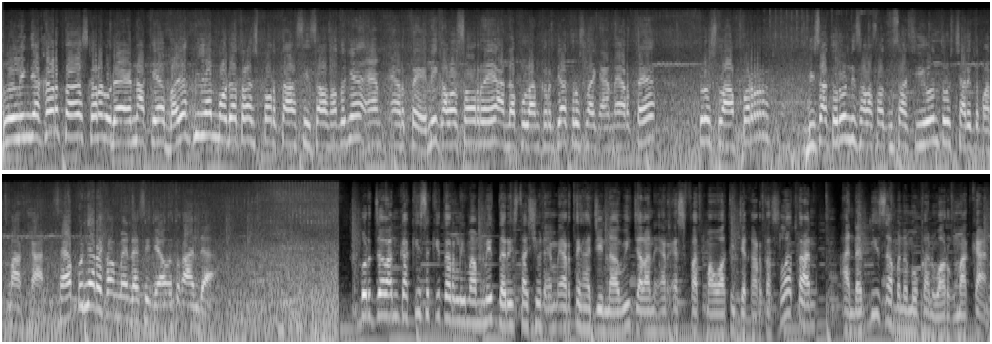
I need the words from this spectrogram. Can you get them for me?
Keliling Jakarta sekarang udah enak ya. Banyak pilihan moda transportasi. Salah satunya MRT. Ini kalau sore Anda pulang kerja terus naik MRT, terus lapar, bisa turun di salah satu stasiun terus cari tempat makan. Saya punya rekomendasinya untuk Anda. Berjalan kaki sekitar 5 menit dari stasiun MRT Haji Nawi Jalan RS Fatmawati Jakarta Selatan, Anda bisa menemukan warung makan.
